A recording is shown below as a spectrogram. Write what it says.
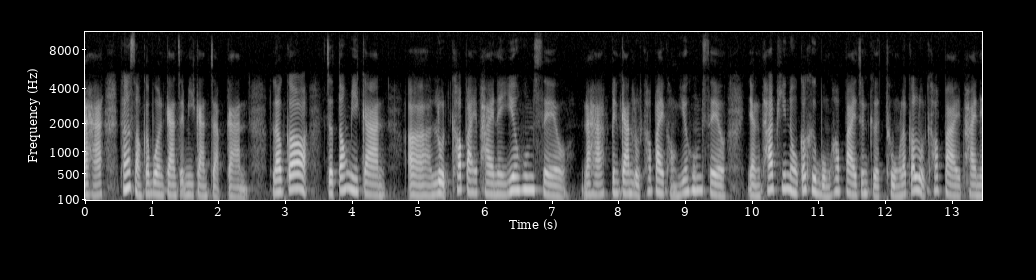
นะคะทั้งสองกระบวนการจะมีการจับกัน แล้วก็จะต้องมีการหลุดเข้าไปภายในเยื่อหุ้มเซลล์นะคะเป็นการหลุดเข้าไปของเยื่อหุ้มเซลล์ อย่างถ้าพี่โนก็คือบุ๋มเข้าไปจนเกิดถุง แล้วก็หลุดเข้าไปภายใน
